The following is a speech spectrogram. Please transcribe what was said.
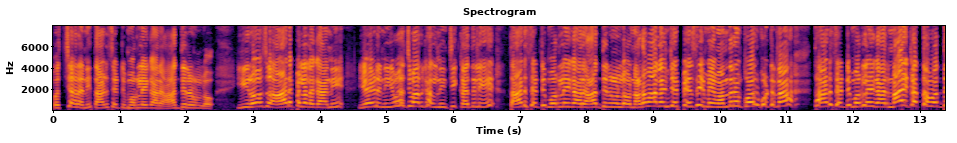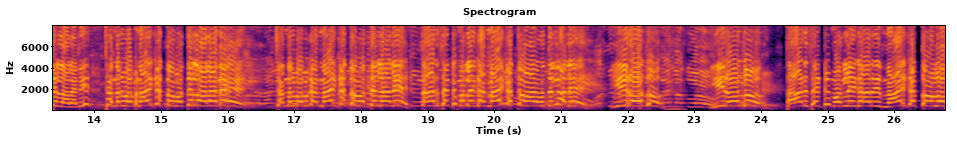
వచ్చారని తాడిశెట్టి మురళీ గారి ఆధ్వర్యంలో. ఈరోజు ఆడపిల్లలు కానీ ఏడు నియోజకవర్గాల నుంచి కదిలి తాడిశెట్టి మురళీ గారి ఆధ్వర్యంలో నడవాలని చెప్పేసి మేమందరం కోరుకుంటున్నా తాడిశెట్టి మురళీ గారి నాయకత్వం వద్దెల్లాలని చంద్రబాబు నాయకత్వం వద్దెల్లాలని చంద్రబాబు గారి నాయకత్వం వద్దెల్లాలి తాడిశెట్టి మురళి గారి నాయకత్వం వద్దెల్లాలి. ఈరోజు ఈరోజు ఈ రోజు తాడిశెట్టి మురళి గారి నాయకత్వంలో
